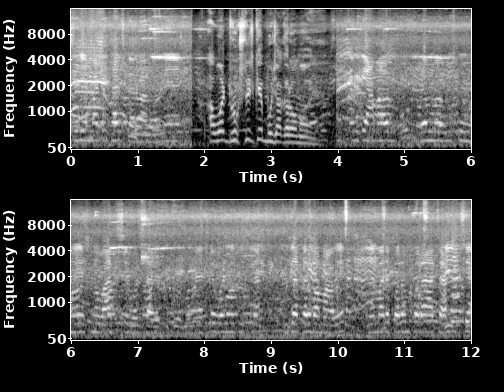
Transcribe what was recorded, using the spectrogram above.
સ્ત્રીઓ માટે ખાસ કરવાનું. અને આ વટ વૃક્ષની જ કેમ પૂજા કરવામાં આવે? કેમ આમાં બ્રહ્મ, વિષ્ણુ, મહેશનો વાસ છે વડ એટલે વડની પૂજા પૂજા કરવામાં આવે. અને અમારે પરંપરા ચાલુ છે,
